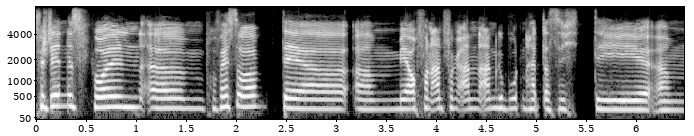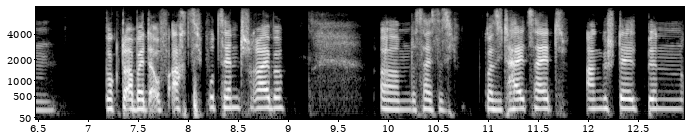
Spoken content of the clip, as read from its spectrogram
verständnisvollen ähm, Professor, der ähm, mir auch von Anfang an angeboten hat, dass ich die ähm, Doktorarbeit auf 80 Prozent schreibe. Ähm, das heißt, dass ich quasi Teilzeit angestellt bin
